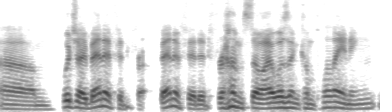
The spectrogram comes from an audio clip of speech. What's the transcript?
um, which I benefited from, benefited from. So I wasn't complaining,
